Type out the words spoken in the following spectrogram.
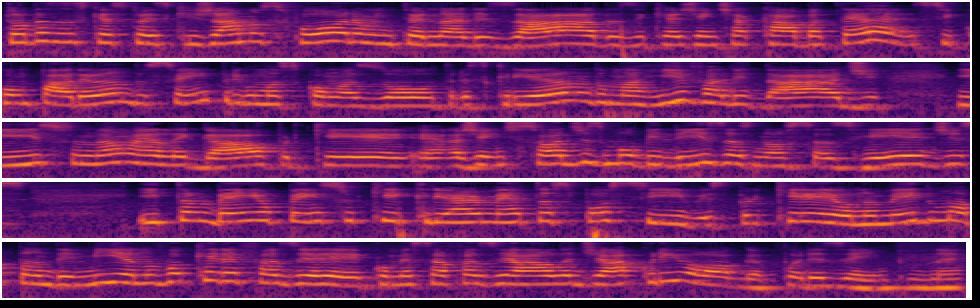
todas as questões que já nos foram internalizadas e que a gente acaba até se comparando sempre umas com as outras, criando uma rivalidade, e isso não é legal porque a gente só desmobiliza as nossas redes. E também eu penso que criar metas possíveis, porque eu no meio de uma pandemia não vou querer fazer, começar a fazer aula de acro yoga, por exemplo, né?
